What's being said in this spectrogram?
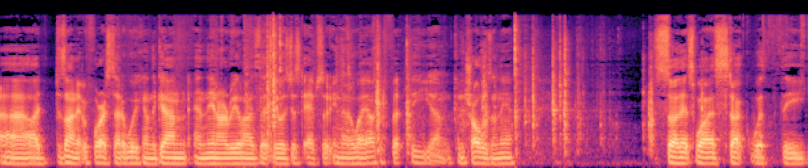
Uh, I designed it before I started working on the gun, and then I realized that there was just absolutely no way I could fit the um, controllers in there. So that's why I stuck with the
